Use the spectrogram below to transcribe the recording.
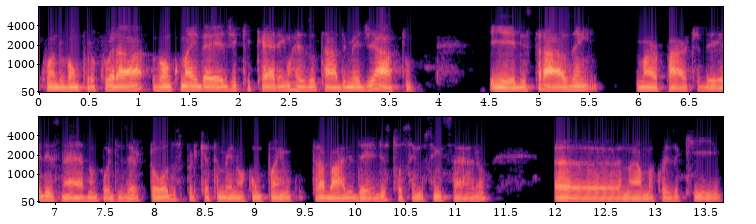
quando vão procurar, vão com uma ideia de que querem um resultado imediato. E eles trazem, a maior parte deles, né? Não vou dizer todos, porque eu também não acompanho o trabalho deles, estou sendo sincero. Uh, não é uma coisa que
